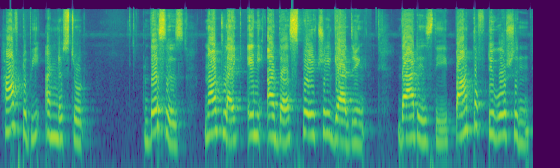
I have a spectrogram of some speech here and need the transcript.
have to be understood. This is not like any other spiritual gathering. That is the path of devotion,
